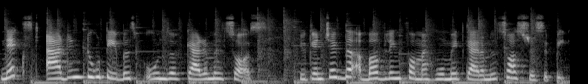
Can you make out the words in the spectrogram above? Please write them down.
Next, add in 2 tablespoons of caramel sauce. You can check the above link for my homemade caramel sauce recipe.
